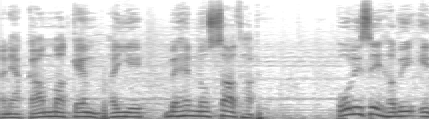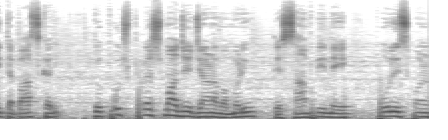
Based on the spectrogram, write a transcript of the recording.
અને આ કામમાં કેમ ભાઈએ બહેનનો સાથ આપ્યો? પોલીસે હવે એ તપાસ કરી. તો પૂછપરછમાં જે જાણવા મળ્યું તે સાંભળીને પોલીસ પણ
